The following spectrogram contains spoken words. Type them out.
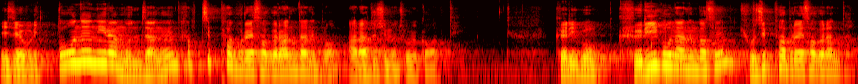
이제 우리 또는이란 문장은 합집합으로 해석을 한다는 거 알아주시면 좋을 것 같아. 그리고 그리고라는 것은 교집합으로 해석을 한다.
